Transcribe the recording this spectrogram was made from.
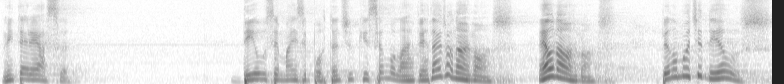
Não interessa. Deus é mais importante do que celular, verdade ou não, irmãos? É ou não, irmãos? Pelo amor de Deus.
